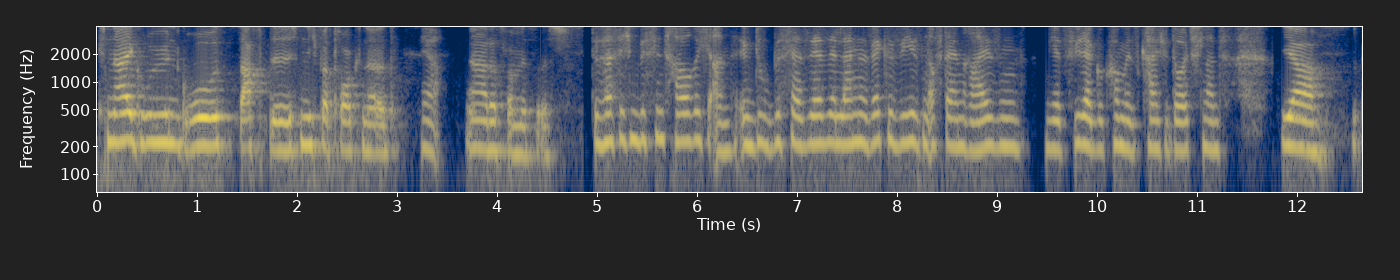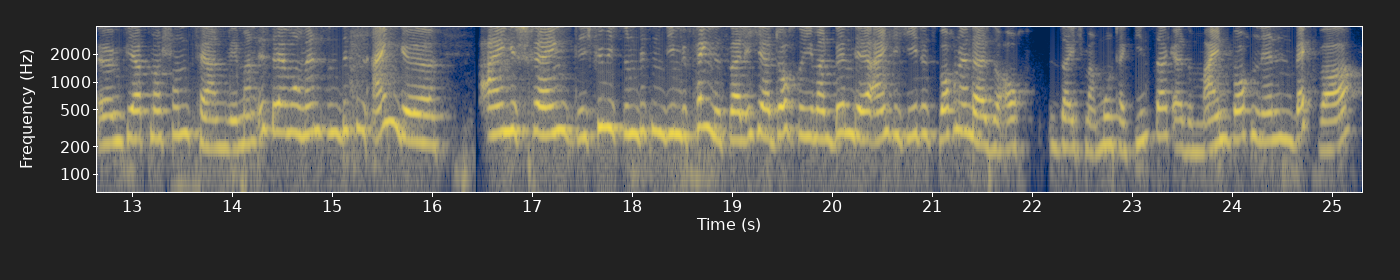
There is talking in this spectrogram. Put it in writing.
Knallgrün, groß, saftig, nicht vertrocknet. Ja. Ja, das vermisse ich. Du hörst dich ein bisschen traurig an. Du bist ja sehr, sehr lange weg gewesen auf deinen Reisen. Jetzt wiedergekommen ins kalte Deutschland. Ja, irgendwie hat man schon Fernweh. Man ist ja im Moment so ein bisschen einge eingeschränkt. Ich fühle mich so ein bisschen wie im Gefängnis, weil ich ja doch so jemand bin, der eigentlich jedes Wochenende, also auch, sage ich mal, Montag, Dienstag, also mein Wochenende weg war.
